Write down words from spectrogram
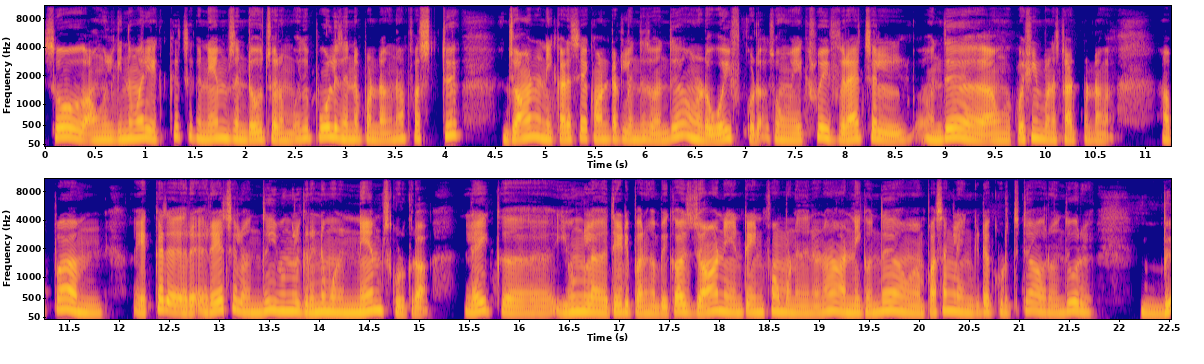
ஸோ அவங்களுக்கு இந்த மாதிரி எக்கச்சக்க நேம்ஸ் அண்ட் டவுட்ஸ் வரும்போது போலீஸ் என்ன பண்ணுறாங்கன்னா ஃபஸ்ட்டு ஜான் அன்னைக்கு கடைசியாக காண்டாக்டில் இருந்தது வந்து அவனோட ஒய்ஃப் கூட. ஸோ அவங்க எக்ஸ் ஒய்ஃப் ரேச்சல் வந்து அவங்க கொஷின் பண்ண ஸ்டார்ட் பண்ணுறாங்க அப்போ எக்க ரேச்சல் வந்து இவங்களுக்கு ரெண்டு மூணு நேம்ஸ் கொடுக்குறா. லைக் இவங்கள தேடி பாருங்கள் பிகாஸ் ஜான் என்கிட்ட இன்ஃபார்ம் பண்ணது என்னென்னா அன்றைக்கி வந்து அவன் பசங்களை என்கிட்ட கொடுத்துட்டு அவர் வந்து ஒரு பெ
